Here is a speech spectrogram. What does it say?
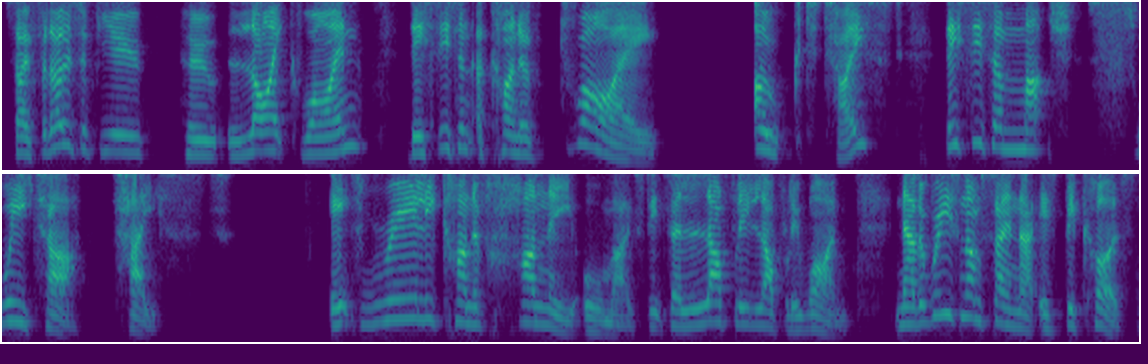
So, for those of you who like wine, this isn't a kind of dry, oaked taste. This is a much sweeter taste. It's really kind of honey almost. It's a lovely, lovely wine. Now, the reason I'm saying that is because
